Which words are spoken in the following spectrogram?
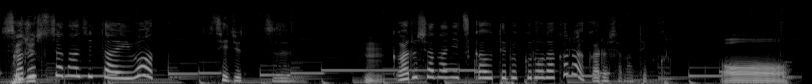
施ガル術シャナ自体は施術、うん、ガルシャナに使う手袋だからガルシャナ手袋。ああ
